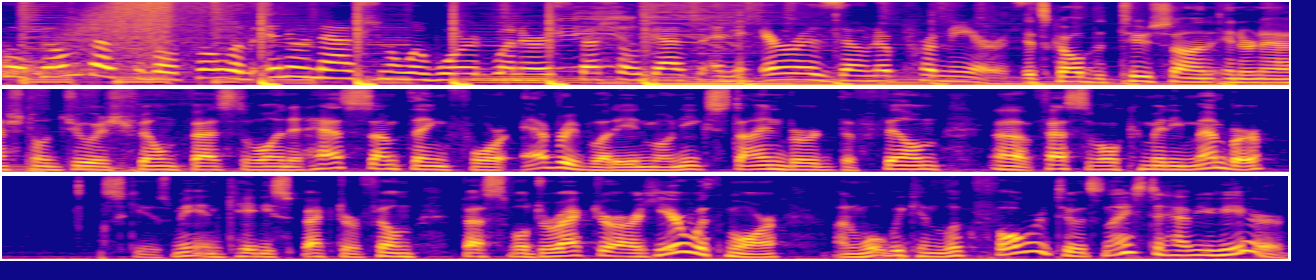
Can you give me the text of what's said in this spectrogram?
local film festival full of international award winners, special guests, and Arizona premieres. It's called the Tucson International Jewish Film Festival, and it has something for everybody. And Monique Steinberg, the film uh, festival committee member, excuse me, and Katie Spector, film festival director, are here with more on what we can look forward to. It's nice to have you here.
